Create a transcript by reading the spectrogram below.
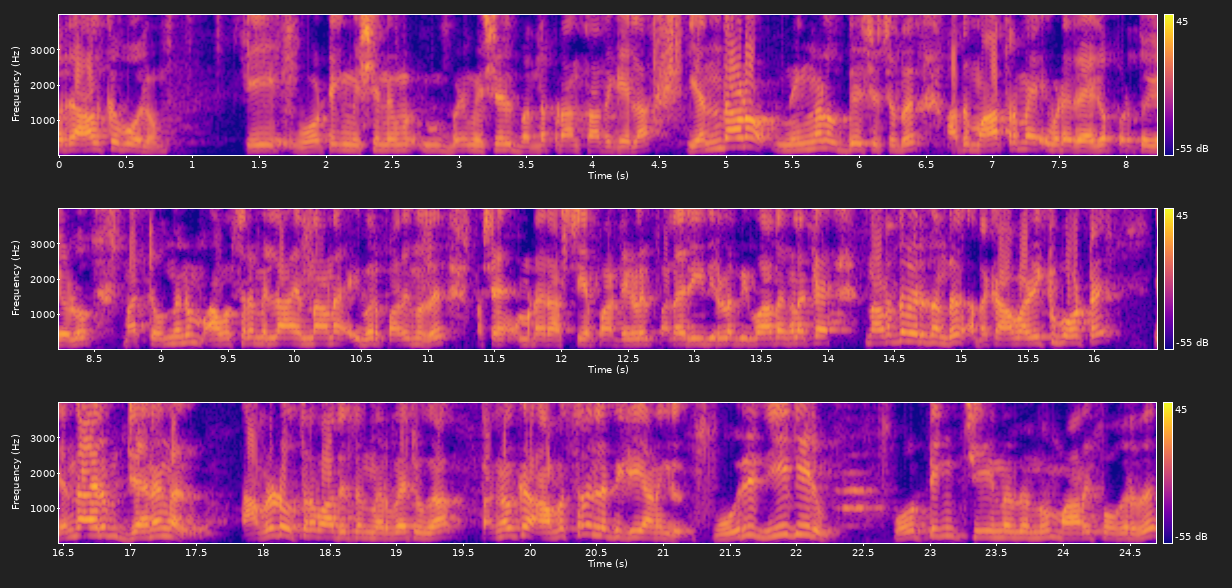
ഒരാൾക്ക് പോലും ഈ വോട്ടിംഗ് മെഷീനും മെഷീനിൽ ബന്ധപ്പെടാൻ സാധിക്കില്ല. എന്താണോ നിങ്ങൾ ഉദ്ദേശിച്ചത് അത് മാത്രമേ ഇവിടെ രേഖപ്പെടുത്തുകയുള്ളൂ. മറ്റൊന്നിനും അവസരമില്ല എന്നാണ് ഇവർ പറയുന്നത്. പക്ഷേ നമ്മുടെ രാഷ്ട്രീയ പാർട്ടികളിൽ പല രീതിയിലുള്ള വിവാദങ്ങളൊക്കെ നടന്നു വരുന്നുണ്ട്. അതൊക്കെ ആ വഴിക്ക് പോട്ടെ. എന്തായാലും ജനങ്ങൾ അവരുടെ ഉത്തരവാദിത്വം നിറവേറ്റുക തങ്ങൾക്ക് അവസരം ലഭിക്കുകയാണെങ്കിൽ ഒരു രീതിയിലും വോട്ടിംഗ് ചെയ്യുന്നതിൽ നിന്നും മാറിപ്പോകരുത്.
